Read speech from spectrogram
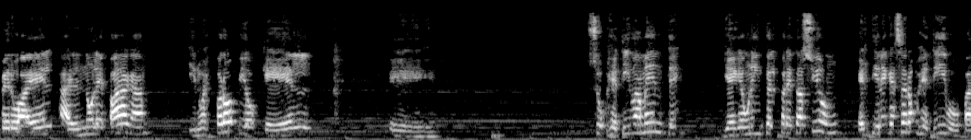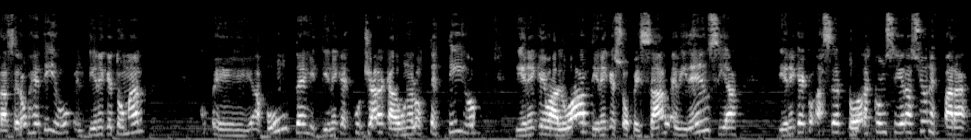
pero a él, a él no le pagan y no es propio que él eh, subjetivamente llegue a una interpretación, él tiene que ser objetivo. Para ser objetivo, él tiene que tomar eh, apuntes y tiene que escuchar a cada uno de los testigos, tiene que evaluar, tiene que sopesar la evidencia, tiene que hacer todas las consideraciones para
